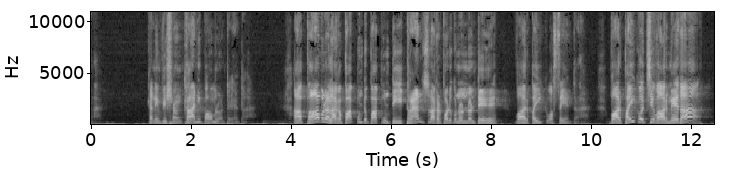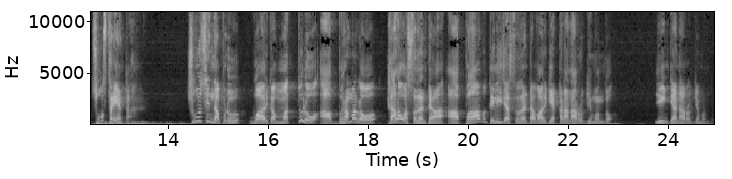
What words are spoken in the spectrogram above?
కానీ విషం కాని పాములు ఉంటాయంట. ఆ పాములు అలాగ పాక్కుంటూ పాక్కుంటూ ఈ ట్రాన్స్లో అక్కడ పడుకుని ఉండుంటే వారి పైకి వస్తాయంట. వారి పైకి వచ్చి వారి మీద చూస్తాయంట. చూసినప్పుడు వారికి ఆ మత్తులో ఆ భ్రమలో కల వస్తుందంట. ఆ పాము తెలియజేస్తుందంట వారికి ఎక్కడ అనారోగ్యం ఉందో ఏంటి అనారోగ్యం ఉందో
